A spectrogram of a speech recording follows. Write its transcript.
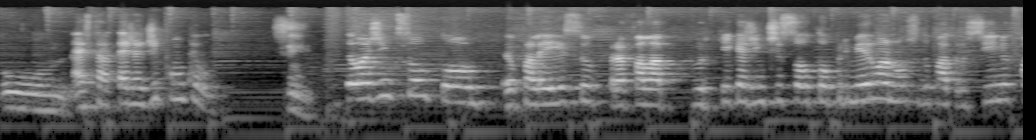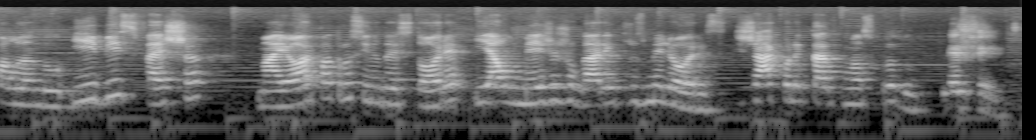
o, a estratégia de conteúdo. Sim. Então a gente soltou, eu falei isso para falar por que a gente soltou primeiro o anúncio do patrocínio, falando Ibis fecha maior patrocínio da história e almeja jogar entre os melhores, já conectado com o nosso produto. Perfeito.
